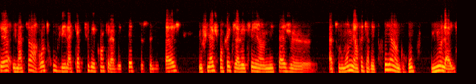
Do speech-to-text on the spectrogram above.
sœur et ma sœur a retrouvé la capture écran qu'elle avait faite de ce message. Et au final, je pensais que j'avais fait un message euh, à tout le monde, mais en fait, j'avais créé un groupe New Life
